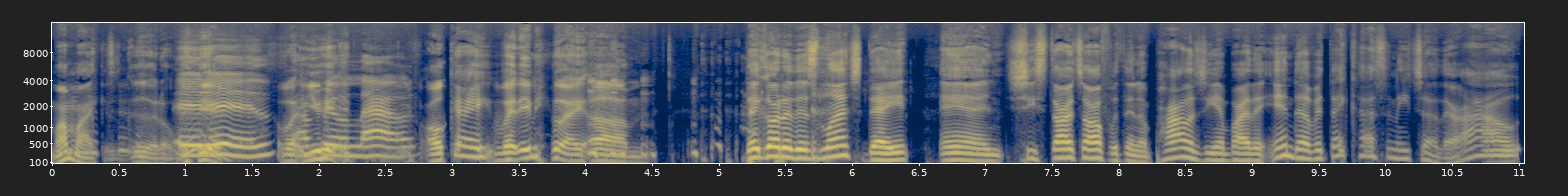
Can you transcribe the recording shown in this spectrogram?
My mic is good over It here. is. But I you feel hear- loud. Okay, but anyway, um, they go to this lunch date, and she starts off with an apology, and by the end of it, they cussing each other out.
